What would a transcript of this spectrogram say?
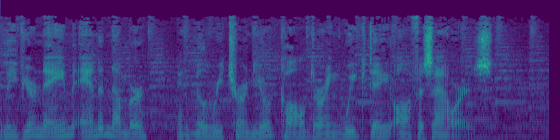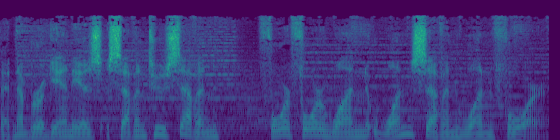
Leave your name and a number, and we'll return your call during weekday office hours. That number again is 727 441 1714.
